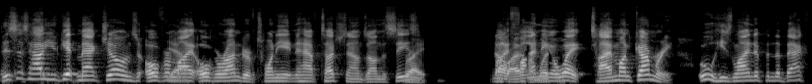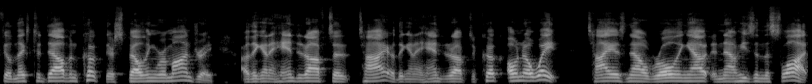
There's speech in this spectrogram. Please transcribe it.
This is how you get Mac Jones over Yeah. my over under of 28 and a half touchdowns on the season. Right. No, by I- finding a you. way. Ty Montgomery. Ooh, he's lined up in the backfield next to Dalvin Cook. They're spelling Rhamondre. Are they going to hand it off to Ty? Are they going to hand it off to Cook? Oh, no, wait. Ty is now rolling out and now he's in the slot.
